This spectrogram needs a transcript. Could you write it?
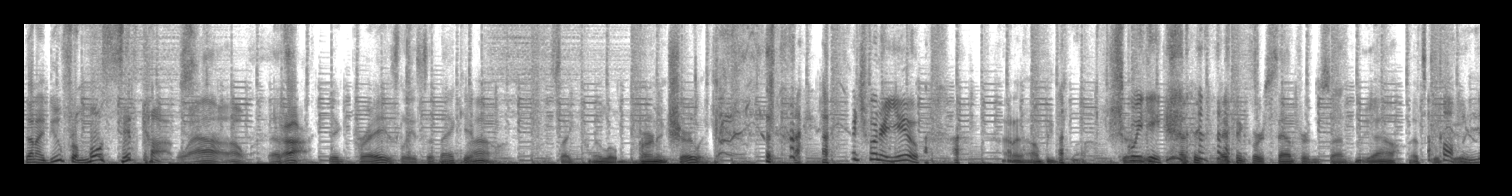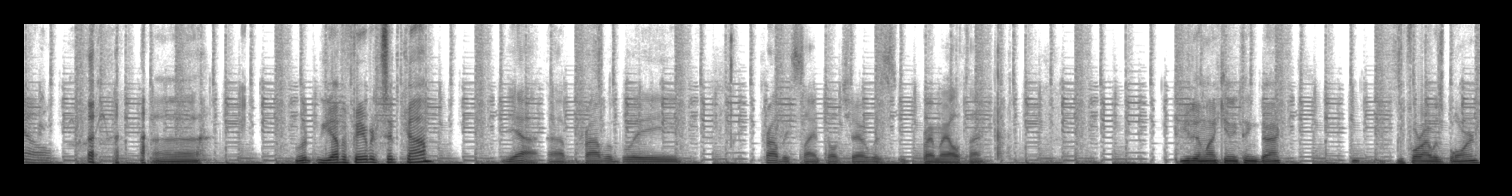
than I do from most sitcoms. Wow. Oh, That's God. big praise, Lisa. Thank you. Wow. It's like a little Vern and Shirley. Which one are you? I don't know. I'll be Shirley. Squeaky. I think I think we're Sanford and Son. Yeah, that's good. Oh, too. no. Uh, what, you have a favorite sitcom? Yeah, uh, probably probably Seinfeld show was probably my all time. You didn't like anything back before I was born,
